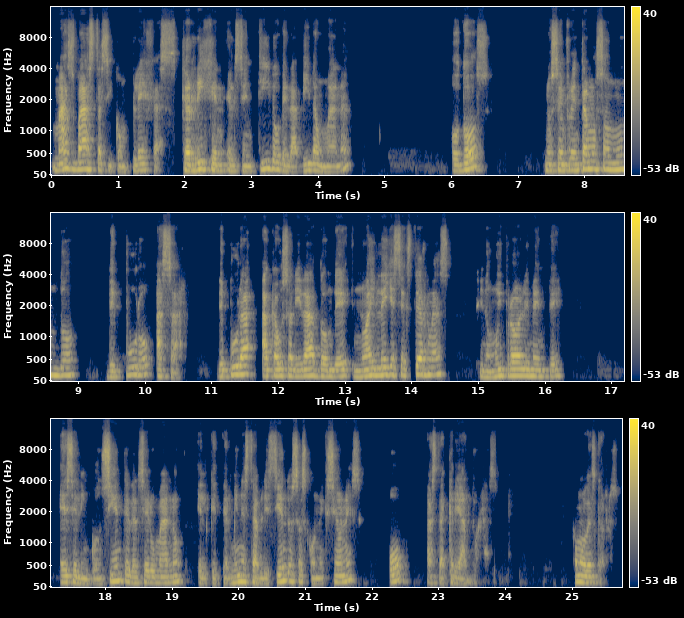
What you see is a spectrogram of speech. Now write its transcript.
más vastas y complejas que rigen el sentido de la vida humana, o dos, nos enfrentamos a un mundo de puro azar, de pura acausalidad, donde no hay leyes externas, sino muy probablemente es el inconsciente del ser humano el que termina estableciendo esas conexiones o hasta creándolas. ¿Cómo ves, Carlos?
